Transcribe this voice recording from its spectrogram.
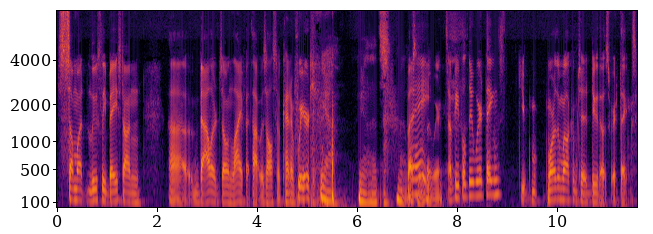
somewhat loosely based on uh, Ballard's own life, I thought was also kind of weird. yeah, yeah, that's that but was hey, a little bit weird. Some people do weird things you're more than welcome to do those weird things.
